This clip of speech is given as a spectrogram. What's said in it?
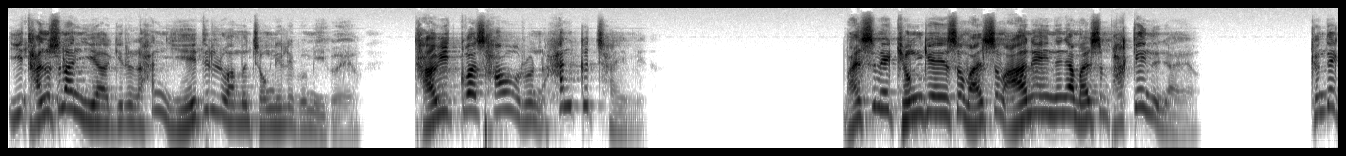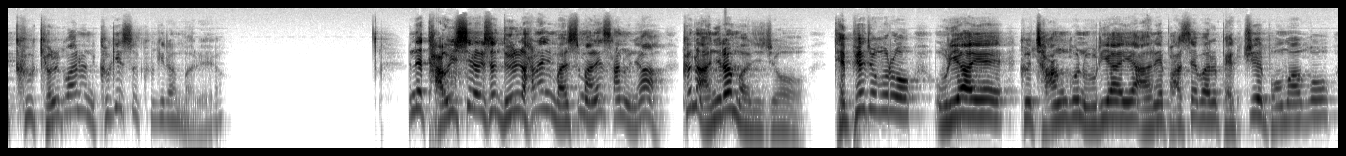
이 단순한 이야기를 한 예들로 한번 정리를 해보면 이거예요. 다윗과 사울은 한 끗 차이입니다. 말씀의 경계에서 말씀 안에 있느냐, 말씀 밖에 있느냐예요. 근데 그 결과는 극에서 극이란 말이에요. 근데 다윗이라 해서 늘 하나님 말씀 안에 사느냐? 그건 아니란 말이죠. 대표적으로 우리아의 그 장군 우리아의 아내 바세바를 백주에 범하고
